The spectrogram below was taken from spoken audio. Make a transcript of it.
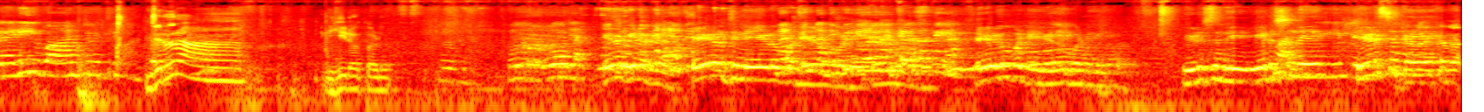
రెడీ వన్ టూ త్రీ జరుగురా హీరోకడు ఏడుస్తుంది ఏడుస్తుంది ఏడుస్తుంది.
